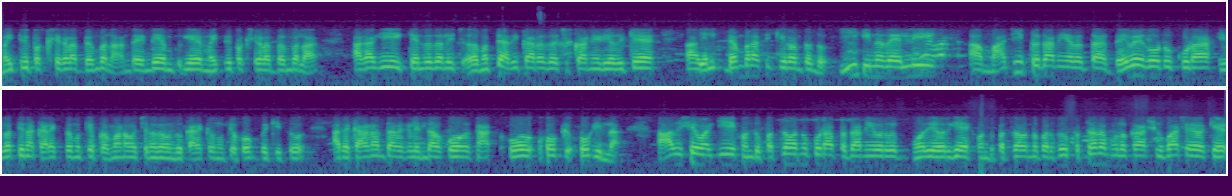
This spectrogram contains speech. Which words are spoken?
ಮೈತ್ರಿ ಪಕ್ಷಗಳ ಬೆಂಬಲ ಅಂದ್ರೆ ಎನ್ ಡಿ ಎಗೆ ಮೈತ್ರಿ ಪಕ್ಷಗಳ ಬೆಂಬಲ ಹಾಗಾಗಿ ಕೇಂದ್ರದಲ್ಲಿ ಮತ್ತೆ ಅಧಿಕಾರದ ಚುಕ್ಕಾಣಿ ಹಿಡಿಯೋದಕ್ಕೆ ಬೆಂಬಲ ಸಿಕ್ಕಿರುವಂತದ್ದು ಈ ಹಿನ್ನೆಲೆಯಲ್ಲಿ, ಆ, ಮಾಜಿ ಪ್ರಧಾನಿಯಾದಂತ ದೇವೇಗೌಡರು ಕೂಡ ಇವತ್ತಿನ ಕಾರ್ಯಕ್ರಮಕ್ಕೆ ಪ್ರಮಾಣ ವಚನದ ಒಂದು ಕಾರ್ಯಕ್ರಮಕ್ಕೆ ಹೋಗ್ಬೇಕಿತ್ತು. ಆದ್ರೆ ಕಾರಣಾಂತರಗಳಿಂದ ಹೋಗಿಲ್ಲ. ಆ ವಿಷಯವಾಗಿ ಒಂದು ಪತ್ರವನ್ನು ಕೂಡ ಪ್ರಧಾನಿಯವರು ಮೋದಿ ಅವರಿಗೆ ಒಂದು ಪತ್ರವನ್ನು ಬರೆದು, ಪತ್ರದ ಮೂಲಕ ಶುಭಾಶಯ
